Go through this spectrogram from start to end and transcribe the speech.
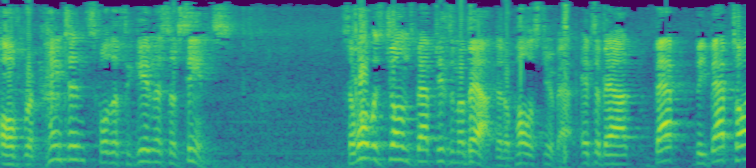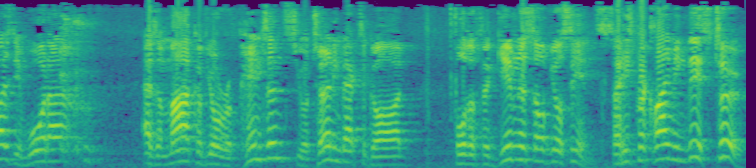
of repentance for the forgiveness of sins. So what was John's baptism about that Apollos knew about? It's about bap- be baptized in water as a mark of your repentance, your turning back to God for the forgiveness of your sins. So he's proclaiming this too.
